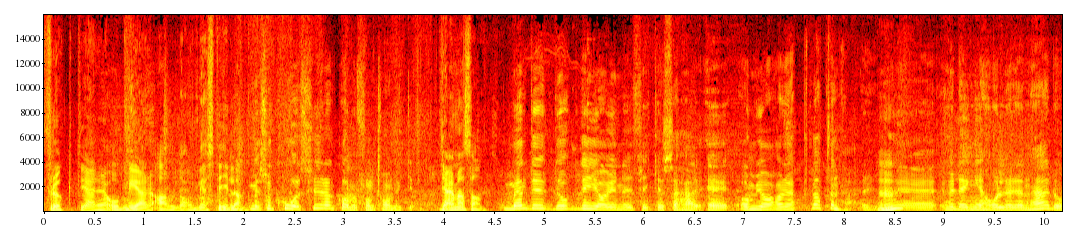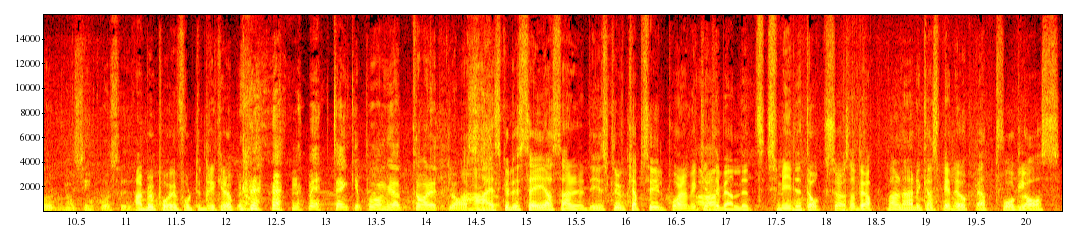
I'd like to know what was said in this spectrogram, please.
fruktigare och mer alldaglig stilen. Men så kolsyran kommer från tonicen? Jajamensan. Men du, då blir jag ju nyfiken så här. Eh, om jag har öppnat den här, Mm. eh, hur länge håller den här då med sin kolsyra? Det beror på hur fort du dricker upp den. Nej, men jag tänker på om jag tar ett glas. Ah, jag skulle säga så här, det är skruvkapsyl på den vilket Ja. är väldigt smidigt också. Då. Så att du öppnar den här, du kan spela upp ett, två glas.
